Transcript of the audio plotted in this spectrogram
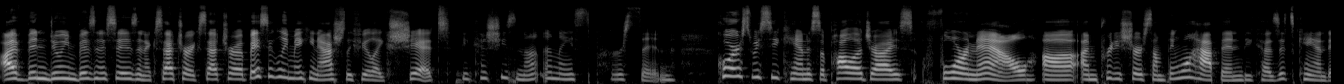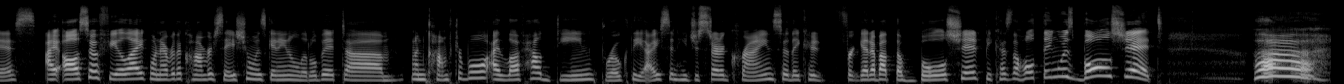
I've been doing businesses and etc. etc. Basically making Ashley feel like shit because she's not a nice person. Of course, we see Candiace apologize for now. Uh, I'm pretty sure something will happen because it's Candiace. I also feel like whenever the conversation was getting a little bit um, uncomfortable, I love how Dean broke the ice and he just started crying so they could forget about the bullshit because the whole thing was bullshit. Ah.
